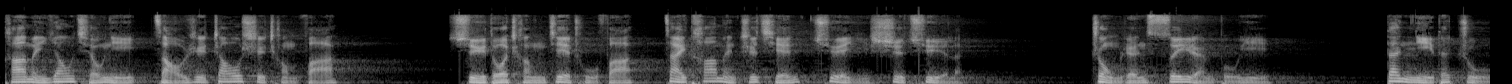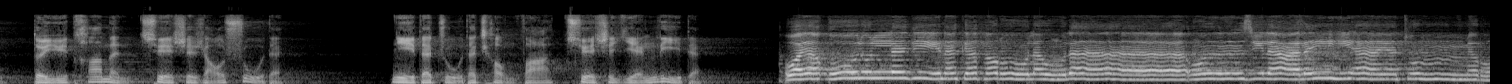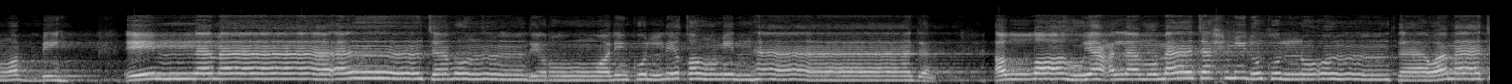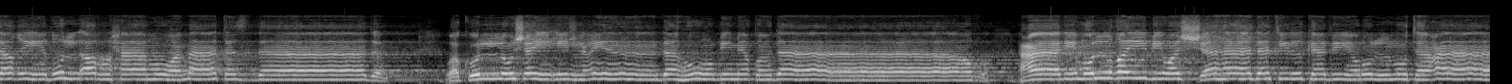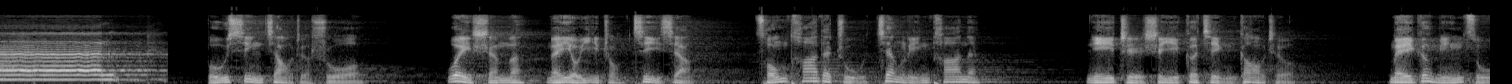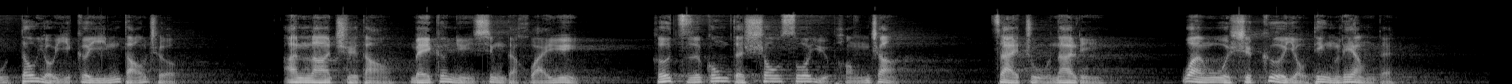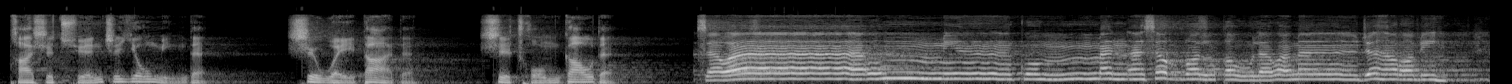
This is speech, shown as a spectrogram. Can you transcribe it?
他们要求你早日昭示惩罚。许多惩戒处罚在他们之前却已逝去了。众人虽然不易，但你的主对于他们却是饶恕的。你的主的惩罚却是严厉的。ويقول الذين كفروا لولا أنزل عليه آية من ربه إنما أنت منذر ولكل قوم هاد الله يعلم ما تحمل كل أنثى وما تغيض الأرحام وما تزداد وكل شيء عنده بمقدار عالم الغيب والشهادة الكبير المتعال 不信教者说：“为什么没有一种迹象从他的主降临他呢？你只是一个警告者，每个民族都有一个引导者。” 安拉知道每个女性的怀孕和子宫的收缩与膨胀，在主那里，万物是各有定量的。他是全知幽冥的，是伟大的，是崇高的。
